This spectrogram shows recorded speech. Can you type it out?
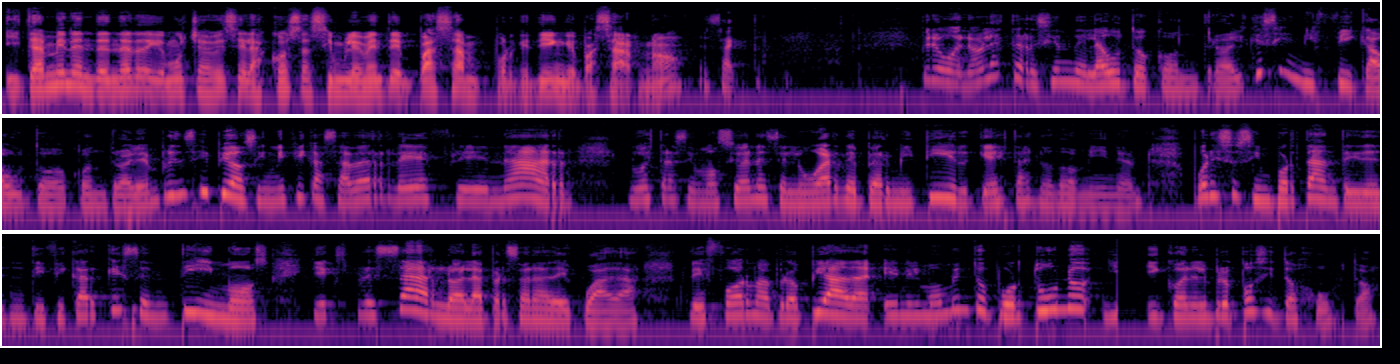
y también entender de que muchas veces las cosas simplemente pasan porque tienen que pasar, ¿no? Exacto. Pero bueno, hablaste recién del autocontrol. ¿Qué significa autocontrol? En principio significa saber refrenar nuestras emociones en lugar de permitir que éstas nos dominen. Por eso es importante identificar qué sentimos y expresarlo a la persona adecuada, de forma apropiada, en el momento oportuno y con el propósito justo.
